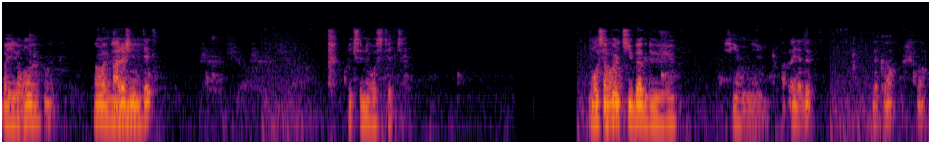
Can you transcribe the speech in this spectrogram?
Bah, ils l'auront, ouais. Ouais. Non, ouais, vous Ah, là j'ai mis une tête. Quick, c'est mes grosses têtes. En gros, c'est un Ouais. peu le T-bag de jeu. Si on est. Ah, là il y en a deux. D'accord, je sais pas.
